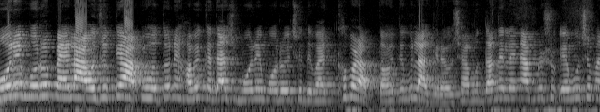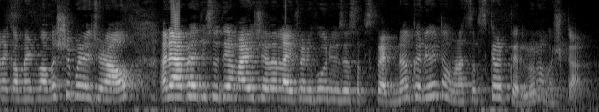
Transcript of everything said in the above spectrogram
મોરે મોરો પહેલા આયોજકે આપ્યો હતો ને હવે કદાચ મોરે મોરો છે દેવાયત ખબર આપતા હોય તેવું લાગી રહ્યું છે. આ મુદ્દાને લઈને આપણું શું કહેવું છે, મને કમેન્ટમાં અવશ્યપણે જણાવો. અને આપણે હજી સુધી અમારી ચેનલ લાઈફ ટ્વેન્ટી ફોર ન્યૂઝે સબસ્ક્રાઇબ ન કરી હોય તો હમણાં સબસ્ક્રાઇબ કરી લો. નમસ્કાર.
